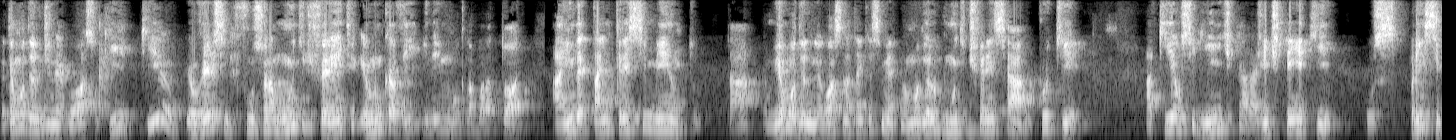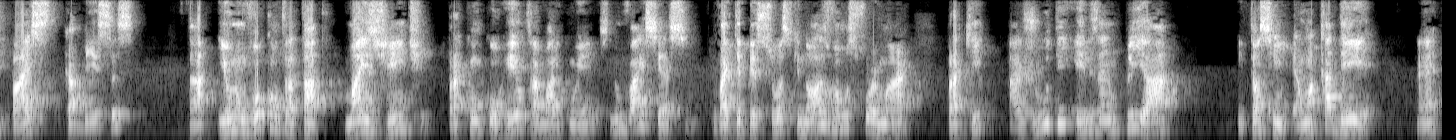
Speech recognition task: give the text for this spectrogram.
Eu tenho um modelo de negócio aqui que eu, eu vejo assim, que funciona muito diferente, eu nunca vi em nenhum outro laboratório. Ainda está em crescimento, tá? O meu modelo de negócio ainda está em crescimento, é um modelo muito diferenciado. Por quê? Aqui é o seguinte, cara, a gente tem aqui os principais cabeças, tá? E eu não vou contratar mais gente para concorrer ao trabalho com eles. Não vai ser assim. vai ter pessoas que nós vamos formar para que ajude eles a ampliar. Então, assim, é uma cadeia. Né?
